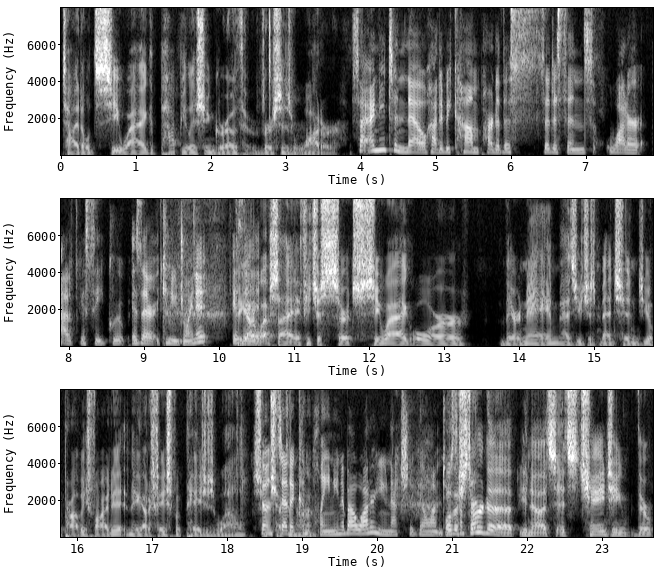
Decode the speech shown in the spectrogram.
titled "CWAG Population Growth versus Water." so I need to know how to become part of this citizens water advocacy group. Is there? Can you join it? Is they got it? a website. If you just search CWAG or their name, as you just mentioned, you'll probably find it. And they got a Facebook page as well. so check instead of them out. complaining about water, you can actually go on and do well, they're something. starting to, you know, it's it's changing. They're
